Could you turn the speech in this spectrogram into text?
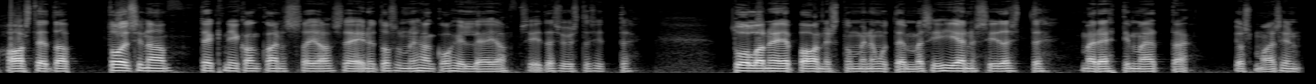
haasteita toisinaan tekniikan kanssa ja se ei nyt osunut ihan kohilleen ja siitä syystä sitten tuollainen epäonnistuminen, mutta en mä siihen jäänyt siitä sitten märehtimään, että jos mä olisin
